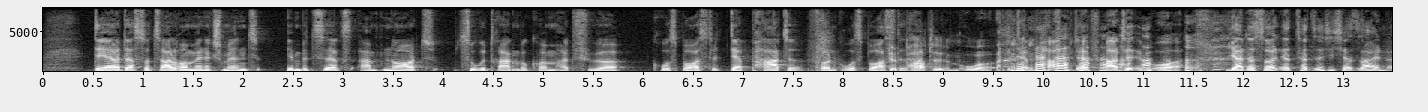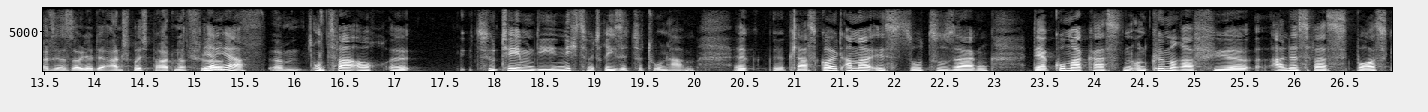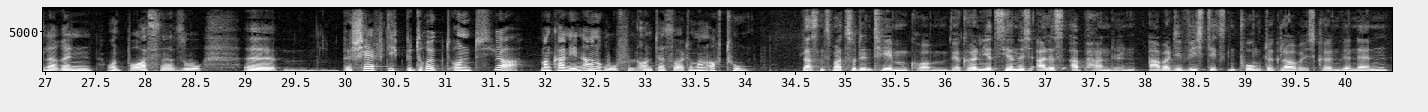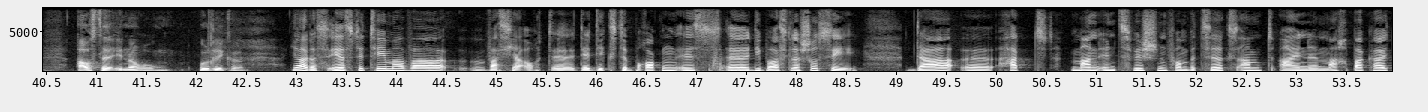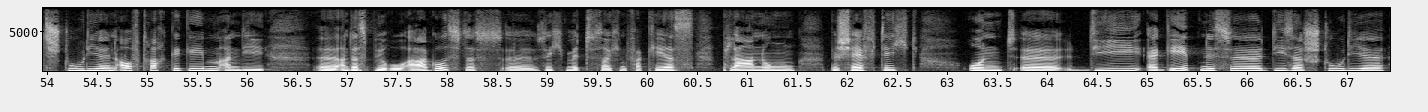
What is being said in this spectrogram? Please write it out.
der das Sozialraummanagement im Bezirksamt Nord zugetragen bekommen hat für Großborstel, der Pate von Großborstel. Der Pate hat, im Ohr. Der, pa der, Pate im Ohr. Ja, das soll er tatsächlich ja sein. Also er soll ja der Ansprechpartner für. Ja, ja. Ähm, Und zwar auch äh, zu Themen, die nichts mit Riese zu tun haben. Äh, äh, Klaas Goldammer ist sozusagen der Kummerkasten und Kümmerer für alles, was Borstlerinnen und Borstler so äh, beschäftigt, bedrückt und ja, man kann ihn anrufen und das sollte man auch tun. Lass uns mal zu den Themen kommen. Wir können jetzt hier nicht alles abhandeln, aber die wichtigsten Punkte, glaube ich, können wir nennen. Aus der Erinnerung. Ulrike. Ja, das erste Thema war, was ja auch der, der dickste Brocken ist, äh, die Bosler Chaussee. Da äh, hat man inzwischen vom Bezirksamt eine Machbarkeitsstudie in Auftrag gegeben an die äh, an das Büro Argus, das äh, sich mit solchen Verkehrsplanungen beschäftigt. Und äh, die Ergebnisse dieser Studie,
